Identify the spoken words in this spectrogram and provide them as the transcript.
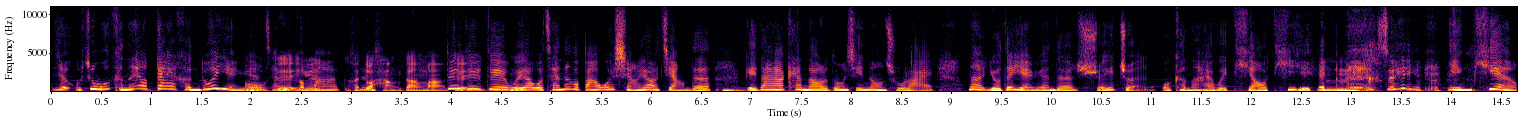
就就我可能要带很多演员才能够把、哦、很多行当嘛，对对对，我要我才能够把我想要讲的、嗯、给大家看到的东西弄出来。那有的演员的水准，我可能还会挑剔，嗯、所以影片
